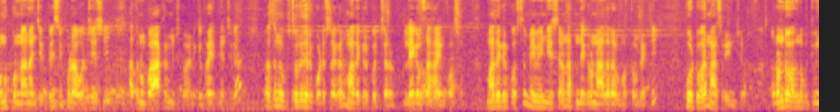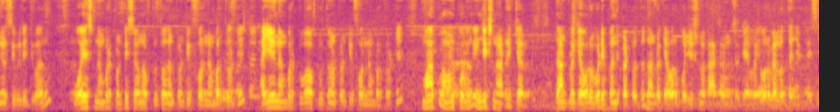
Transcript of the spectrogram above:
కొనుక్కున్నాను అని చెప్పేసి ఇప్పుడు వచ్చేసి అతను ఆక్రమించుకోవడానికి ప్రయత్నించగా అతను సూర్యదేవి కోటేశ్వర గారు మా దగ్గరకు వచ్చారు లీగల్ సహాయం కోసం. మా దగ్గరకు వస్తే మేము ఏం చేసామంటే అతని దగ్గర ఉన్న ఆధారాలు మొత్తం పెట్టి కోర్టు వారిని ఆశ్రయించారు. రెండో అదనపు జూనియర్ సివిల్ జడ్జి వారు OS number twenty seven of two thousand twenty four number తోటి IA number two of two thousand twenty four number తోటి మాకు అనుకూలంగా ఇంజక్షన్ ఆర్డర్ ఇచ్చారు. దాంట్లోకి ఎవరు కూడా ఇబ్బంది పెట్టవద్దు దాంట్లోకి ఎవరు పొజిషన్లోకి ఆక్రమించడానికి ఎవరు వెళ్ళొద్దు అని చెప్పేసి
